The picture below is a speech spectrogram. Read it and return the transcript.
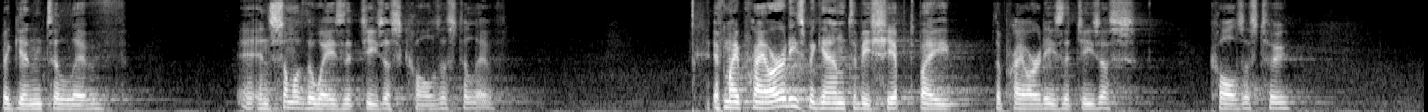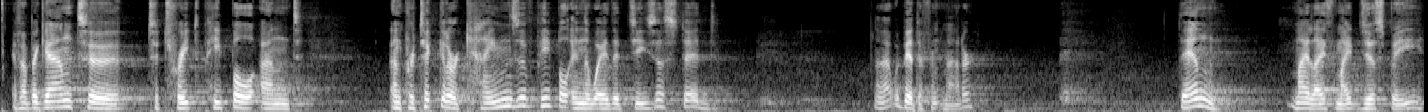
begin to live in some of the ways that Jesus calls us to live, if my priorities began to be shaped by the priorities that Jesus calls us to, if I began to, to treat people and, and particular kinds of people in the way that Jesus did, now that would be a different matter. Then my life might just be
